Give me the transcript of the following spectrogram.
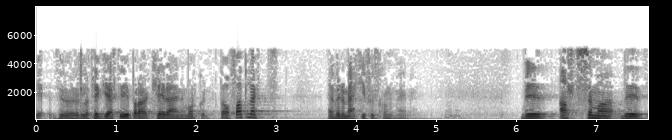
kapla þau verður að tekja eftir því bara að keira henni morgun. Það var fallegt en við erum ekki í fullkonum heimi. Við allt sem að við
